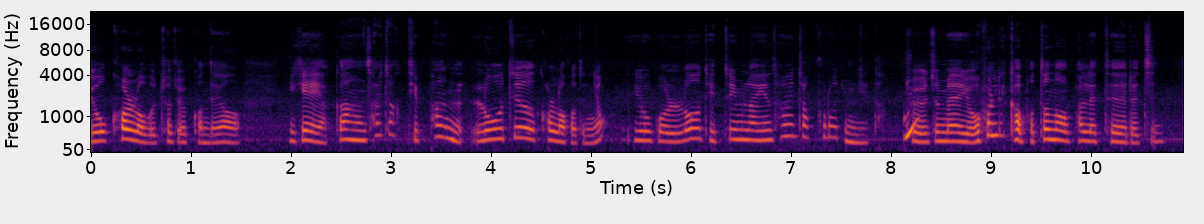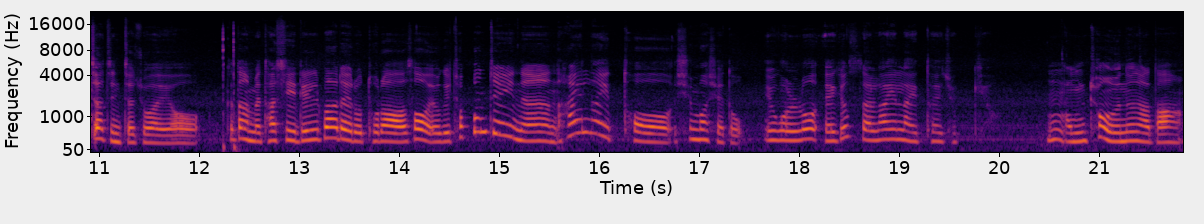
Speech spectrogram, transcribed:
이 컬러 묻혀줄 건데요. 이게 약간 살짝 딥한 로즈 컬러거든요. 이걸로 뒤트임 라인 살짝 풀어줍니다. 저 요즘에 이 홀리카 버튼업 팔레트를 진짜 진짜 좋아해요. 그 다음에 다시 릴바레로 돌아와서 여기 첫 번째 있는 하이라이터 쉬머 섀도우 이걸로 애교살 하이라이터 해줄게요. 음, 엄청 은은하다.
